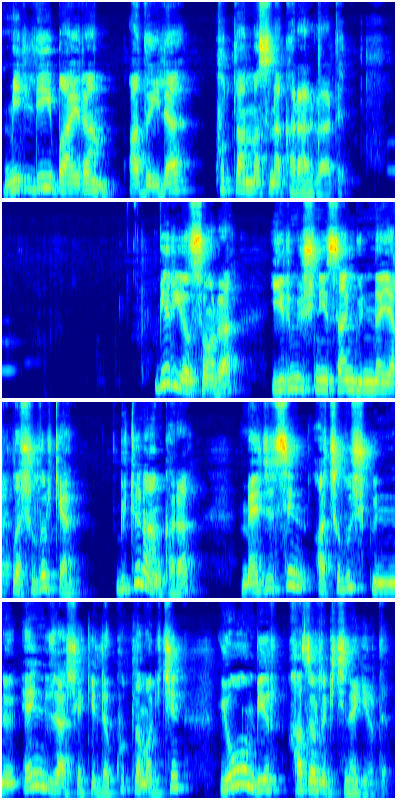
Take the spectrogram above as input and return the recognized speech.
Milli Bayram adıyla kutlanmasına karar verdi. Bir yıl sonra 23 Nisan gününe yaklaşılırken bütün Ankara meclisin açılış gününü en güzel şekilde kutlamak için yoğun bir hazırlık içine girdi.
